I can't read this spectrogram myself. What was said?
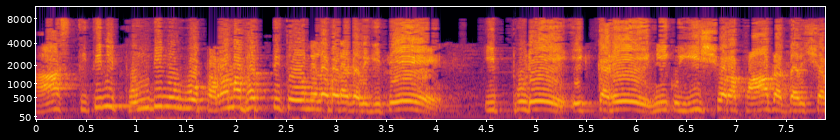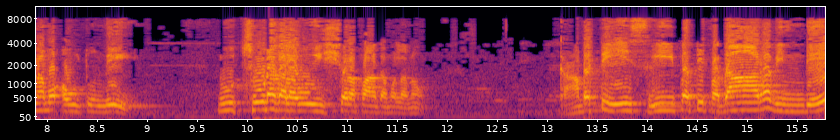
ఆ స్థితిని పొంది నువ్వు పరమభక్తితో నిలబడగలిగితే ఇప్పుడే ఇక్కడే నీకు ఈశ్వర పాద దర్శనము అవుతుంది. నువ్వు చూడగలవు ఈశ్వర పాదములను. కాబట్టి శ్రీపతి పదార విందే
